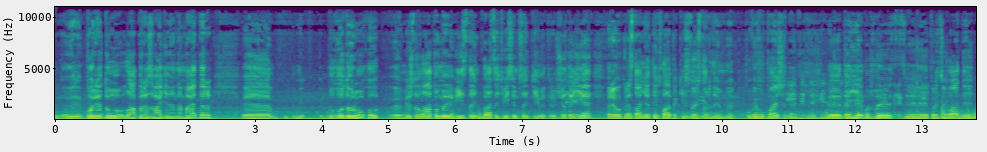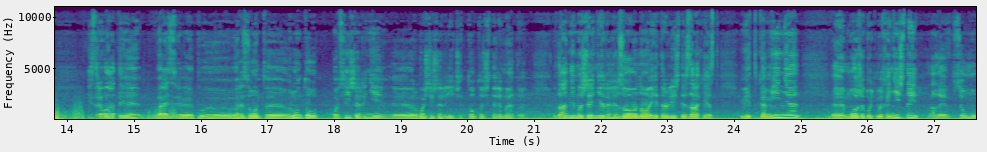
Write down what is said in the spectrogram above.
Е, по ряду лапи розведені на метр. Е, м- По ходу руху е, між лапами відстань 28 см, що дає при використанні тих лап, які з тої сторони ви бачите, е, дає можливість працювати і зривати весь горизонт ґрунту по всій ширині робочій ширині, тобто 4 метри. В даній машині реалізовано гідравлічний захист від каміння, може бути механічний, але в цьому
